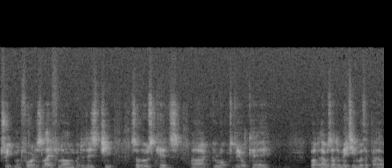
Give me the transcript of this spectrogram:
treatment for it is lifelong, but it is cheap. So those kids uh, grew up to be okay. But I was at a meeting with a, a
